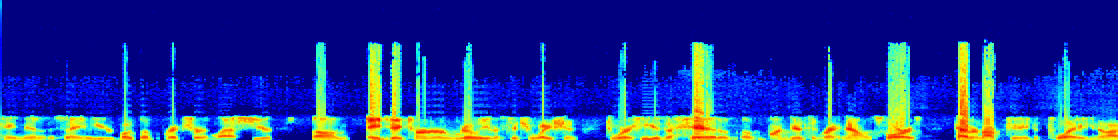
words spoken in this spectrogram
came in at the same year, both of them redshirting last year. Um, AJ Turner really in a situation to where he is ahead of, of Mon Denson right now as far as having an opportunity to play. You know, I,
